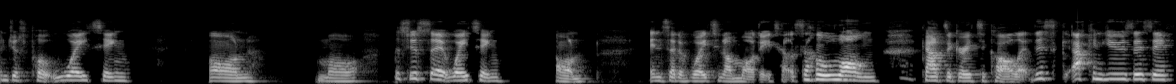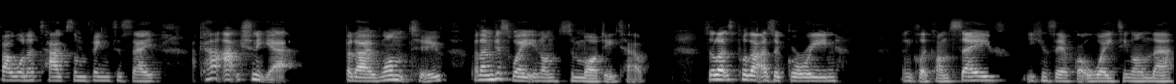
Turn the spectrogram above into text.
and just put waiting on more let's just say waiting on instead of waiting on more detail. It's a long category to call it. This I can use this if I want to tag something to say I can't action it yet, but I want to, but I'm just waiting on some more detail. So let's put that as a green and click on save. You can see I've got waiting on there.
